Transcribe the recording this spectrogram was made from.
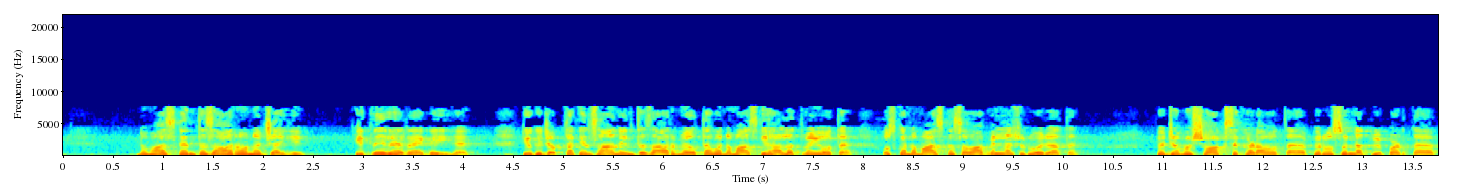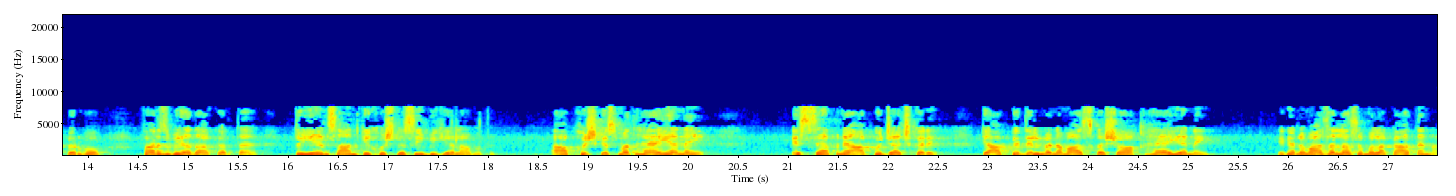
نماز کا انتظار ہونا چاہیے۔ کتنی دیر رہ گئی ہے؟ کیونکہ جب تک انسان انتظار میں ہوتا ہے، وہ نماز کی حالت میں ہی ہوتا ہے۔ اس کو نماز کا ثواب ملنا شروع ہو جاتا ہے۔ پھر جب وہ شوق سے کھڑا ہوتا ہے، پھر وہ سنت بھی پڑھتا ہے، پھر وہ فرض بھی ادا کرتا ہے۔ تو یہ انسان کی خوش نصیبی کی علامت ہے۔ آپ خوش قسمت ہیں یا نہیں؟ اس سے اپنے آپ کو جج کرے کہ آپ کے دل میں نماز کا شوق ہے یا نہیں۔ کیونکہ نماز اللہ سے ملاقات ہے نا۔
